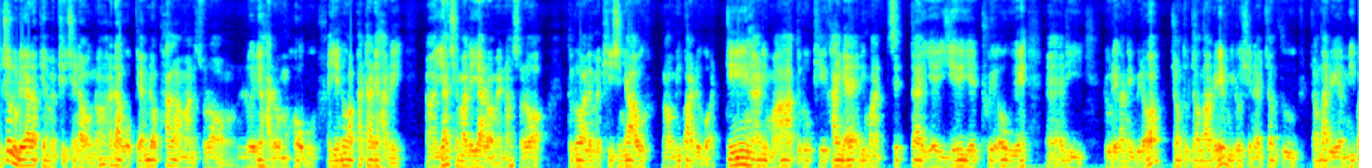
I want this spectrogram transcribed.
တချို့လူတွေကတော့ပြန်မဖြစ်ချင်တော့ဘူးเนาะအဲ့ဒါကိုပြန်ပြီးတော့ဖတ်လာမှဆိုတော့လွယ်တဲ့ဟာတော့မဟုတ်ဘူးအရင်တော့ဖတ်ထားတဲ့ဟာတွေအာရချင်မှလည်းရတော့မယ်เนาะဆိုတော့သူတို့ကလည်းမဖြေချင်ကြဘူးเนาะမိဘတို့ကအတင်းအဲ့ဒီမှာသူတို့ဖြေခိုင်းတယ်အဲ့ဒီမှာစစ်တပ်ရဲ့ရဲရဲထွေအုပ်ရဲ့အဲအဲ့ဒီလူတွေကနေပြီးတော့ကျောင်းသူကျောင်းသားတွေမိလို့ရှိရင်လည်းကျောင်းသူကျောင်းသားတွေရဲ့မိဘ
